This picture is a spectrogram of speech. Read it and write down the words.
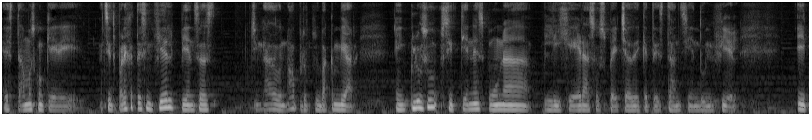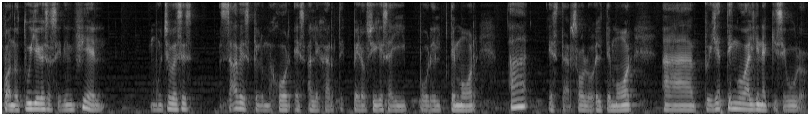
estamos con que si tu pareja te es infiel, piensas, chingado, no, pero pues va a cambiar. E incluso si tienes una ligera sospecha de que te están siendo infiel. Y cuando tú llegas a ser infiel, muchas veces sabes que lo mejor es alejarte, pero sigues ahí por el temor a estar solo, el temor a, pues ya tengo a alguien aquí seguro,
